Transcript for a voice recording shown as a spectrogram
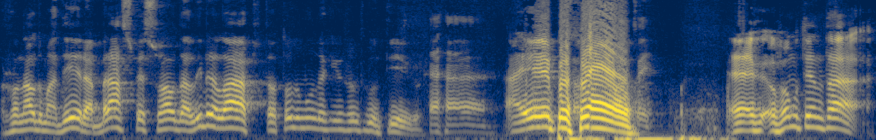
Ronaldo Madeira, abraço pessoal da Librelato, tá todo mundo aqui junto contigo. Aê, pessoal! É, vamos tentar.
